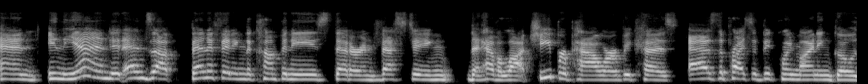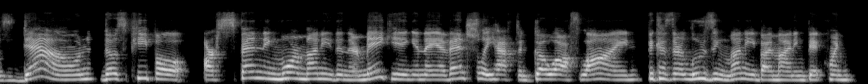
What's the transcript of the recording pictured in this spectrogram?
And in the end, it ends up benefiting the companies that are investing that have a lot cheaper power because as the price of Bitcoin mining goes down, those people are spending more money than they're making and they eventually have to go offline because they're losing money by mining bitcoin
